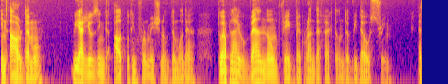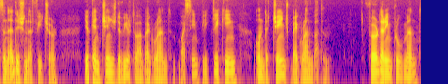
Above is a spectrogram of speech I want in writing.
In our demo, we are using the output information of the model to apply well-known fake background effect on the video stream. As an additional feature, you can change the virtual background by simply clicking on the Change Background button. Further improvement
